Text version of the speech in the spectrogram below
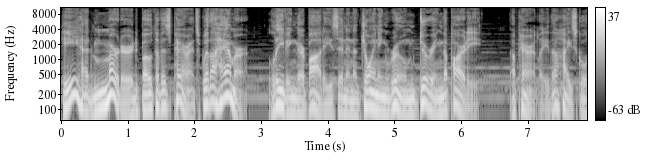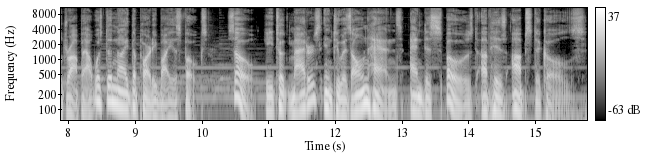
he had murdered both of his parents with a hammer, leaving their bodies in an adjoining room during the party. Apparently, the high school dropout was denied the party by his folks, so he took matters into his own hands and disposed of his obstacles.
